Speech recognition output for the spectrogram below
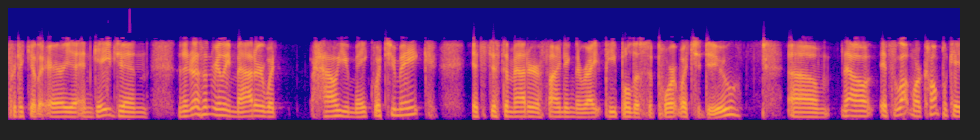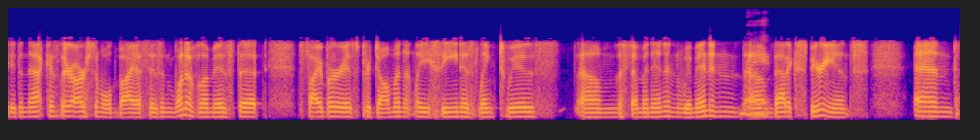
particular area engage in, then it doesn't really matter what how you make what you make. It's just a matter of finding the right people to support what you do. Um, now, it's a lot more complicated than that because there are some old biases, and one of them is that fiber is predominantly seen as linked with um, the feminine and women and um, right. um, that experience. And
